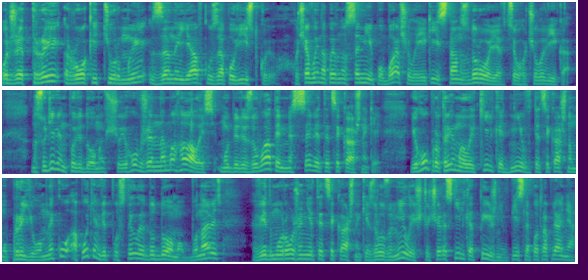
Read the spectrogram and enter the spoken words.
Отже, три роки тюрми за неявку за повісткою. Хоча ви, напевно, самі побачили, який стан здоров'я в цього чоловіка. На суді він повідомив, що його вже намагались мобілізувати місцеві ТЦКшники. Його протримали кілька днів в ТЦКшному прийомнику, а потім відпустили додому, бо навіть відморожені ТЦКшники зрозуміли, що через кілька тижнів після потрапляння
